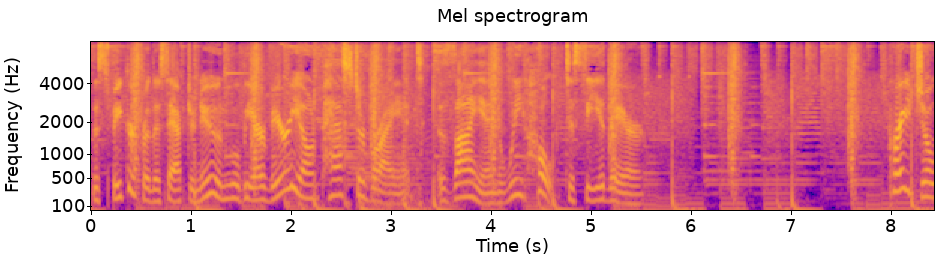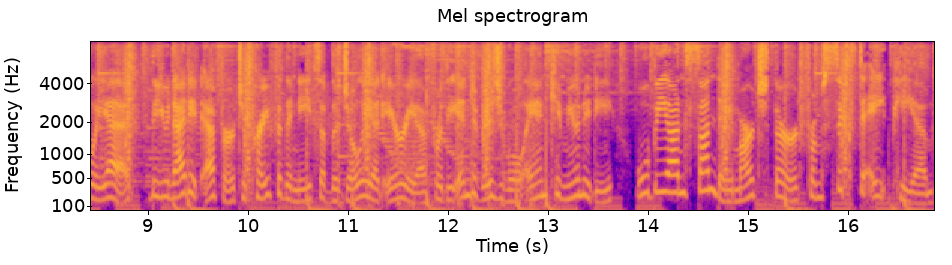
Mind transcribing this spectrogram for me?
The speaker for this afternoon will be our very own Pastor Bryant. Zion, we hope to see you there. Pray Joliet, the united effort to pray for the needs of the Joliet area for the individual and community, will be on Sunday, March 3rd from 6 to 8 p.m.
